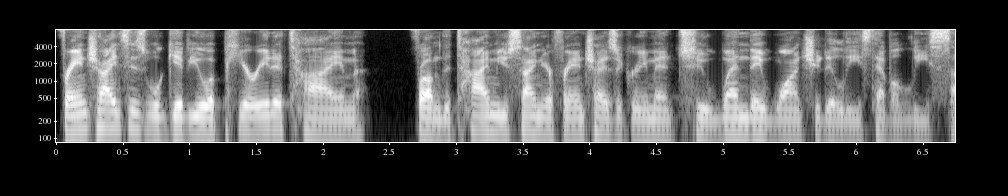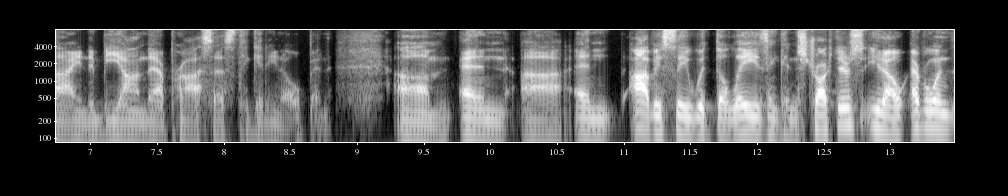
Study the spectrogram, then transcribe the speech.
Franchises will give you a period of time from the time you sign your franchise agreement to when they want you to at least have a lease signed and beyond that process to getting open. Um, and uh, and obviously with delays and constructors, you know, everyone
